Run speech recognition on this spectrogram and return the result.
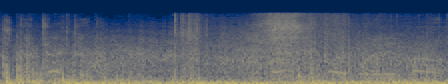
detected. Enemy spy plane inbound.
